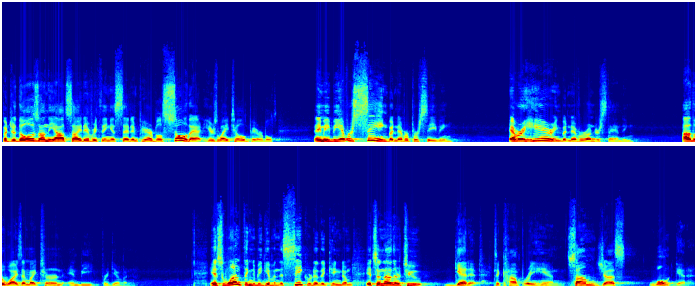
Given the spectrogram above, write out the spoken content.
but to those on the outside, everything is said in parables, so that, here's why he told parables, they may be ever seeing but never perceiving, ever hearing but never understanding. Otherwise, I might turn and be forgiven. It's one thing to be given the secret of the kingdom, it's another to get it, to comprehend. Some just won't get it.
